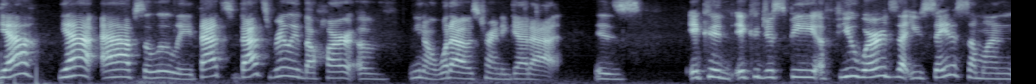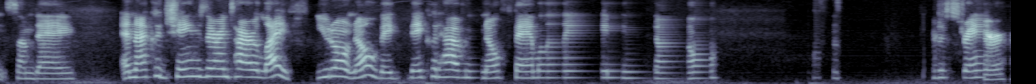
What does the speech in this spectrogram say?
Yeah. Yeah, absolutely. That's that's really the heart of, you know, what I was trying to get at is it could it could just be a few words that you say to someone someday and that could change their entire life. You don't know. They they could have no family no just stranger.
